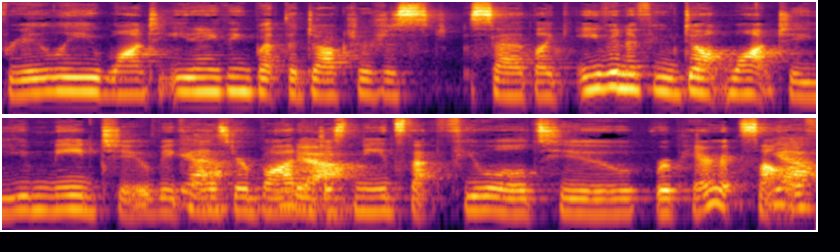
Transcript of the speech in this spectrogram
really want to eat anything, but the doctor just said, like, even if you don't want to, you need to because Yeah. your body Yeah. just needs that fuel to repair itself. Yeah.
